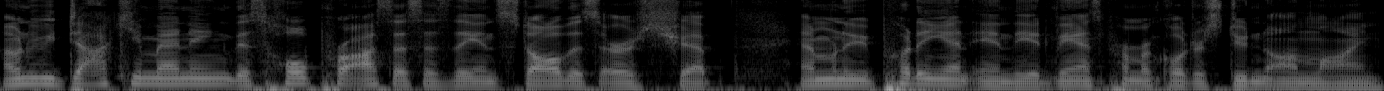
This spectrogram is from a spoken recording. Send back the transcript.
I'm going to be documenting this whole process as they install this Earthship, and I'm going to be putting it in the Advanced Permaculture Student Online.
